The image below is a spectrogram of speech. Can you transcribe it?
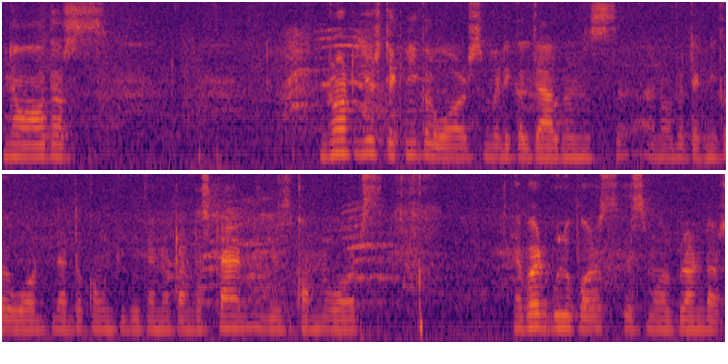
Now others. Do not use technical words, medical jargons, and other technical words that the common people cannot understand. Use common words. Avoid bloopers, small blunders.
